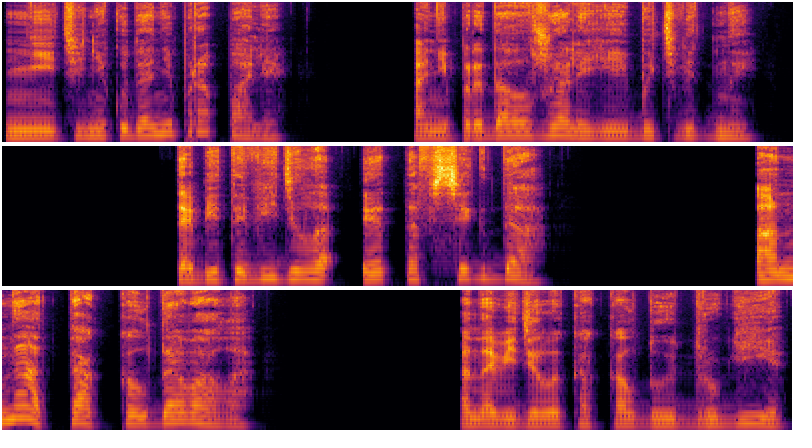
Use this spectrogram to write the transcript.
Нити никуда не пропали. Они продолжали ей быть видны. Табита видела это всегда. Она так колдовала. Она видела, как колдуют другие.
